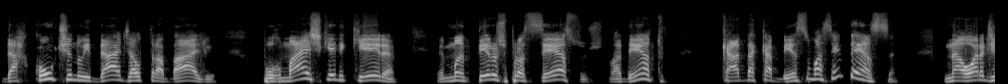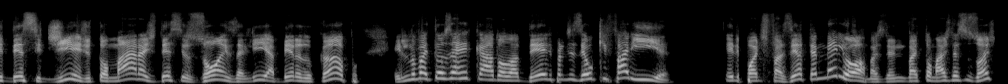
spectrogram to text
dar continuidade ao trabalho, por mais que ele queira manter os processos lá dentro, cada cabeça uma sentença. Na hora de decidir, de tomar as decisões ali à beira do campo, ele não vai ter o Zé Ricardo ao lado dele para dizer o que faria. Ele pode fazer até melhor, mas ele vai tomar as decisões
